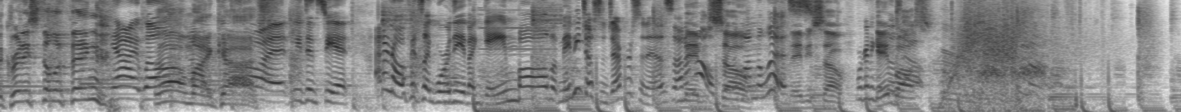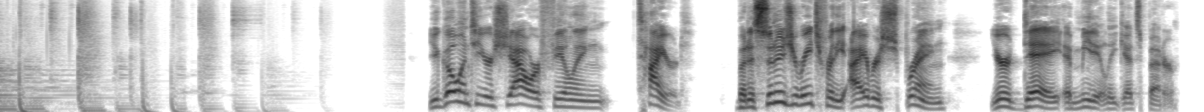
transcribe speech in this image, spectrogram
The gritty's still a thing? yeah, well, Oh my we gosh. saw it. We did see it. I don't know if it's like worthy of a game ball, but maybe Justin Jefferson is. I don't Maybe know. so. Put him on the list. Maybe so. We're gonna get Game those balls. out. You go into your shower feeling tired, but as soon as you reach for the Irish Spring, your day immediately gets better.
